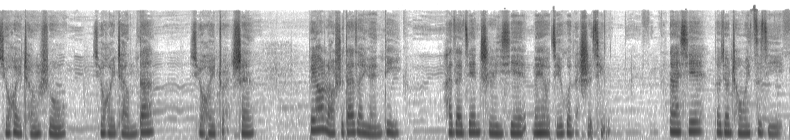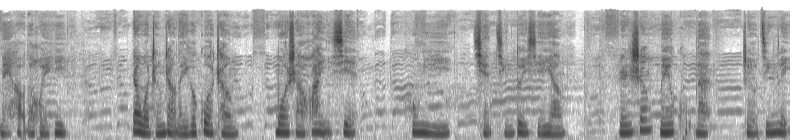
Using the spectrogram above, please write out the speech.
学会成熟，学会承担，学会转身，不要老是待在原地，还在坚持一些没有结果的事情，那些都将成为自己美好的回忆，让我成长的一个过程。陌上花已谢，空疑浅情对斜阳。人生没有苦难，只有经历。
